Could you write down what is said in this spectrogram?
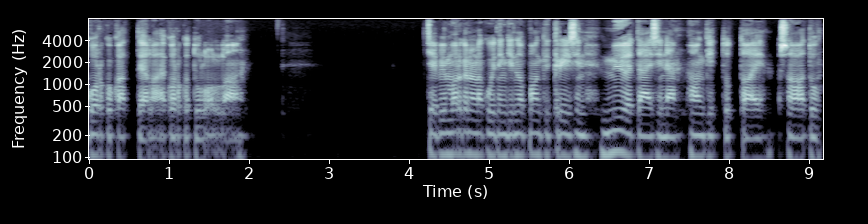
korkokatteella ja korkotulollaan. JP Morganilla kuitenkin on pankkikriisin myötäisinä hankittu tai saatu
